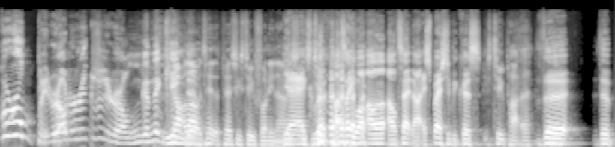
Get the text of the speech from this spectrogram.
Grumpy Roderick Strong and the You're not allowed to take the piss. He's too funny now. Yeah, he's, he's gr- too, I'll tell you what, I'll, I'll take that, especially because he's too patter. the the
